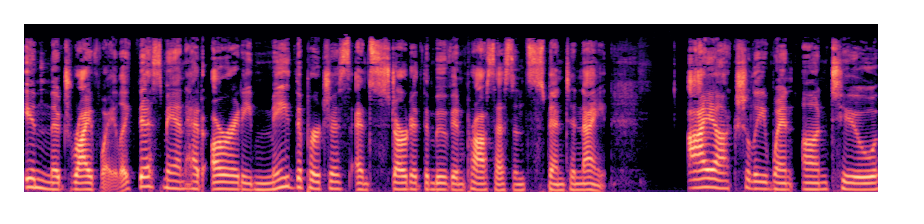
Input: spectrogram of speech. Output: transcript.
in the driveway. Like this man had already made the purchase and started the move-in process and spent a night. I actually went onto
